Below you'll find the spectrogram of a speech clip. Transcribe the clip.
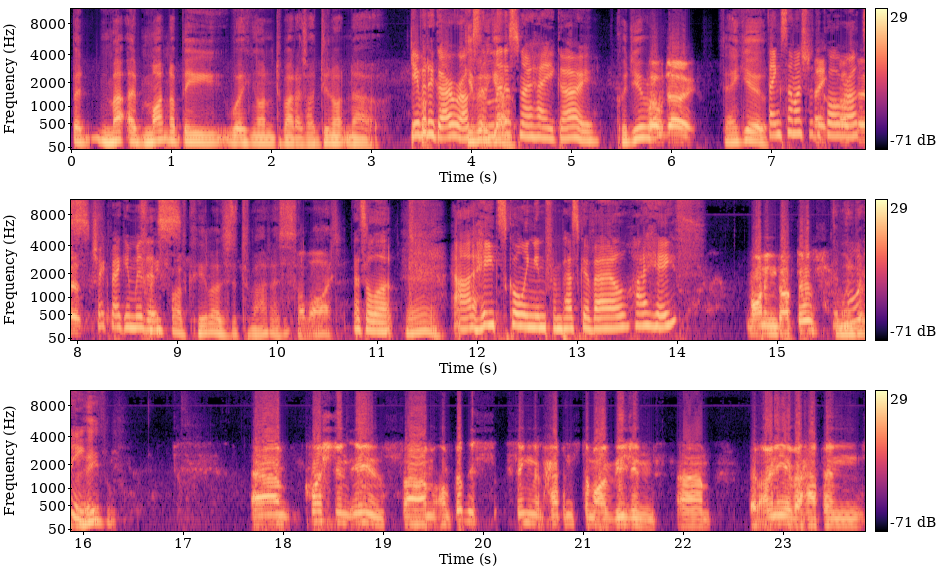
but it might not be working on tomatoes. I do not know. Give it a go, Rox, Give it a and let us know how you go. Could you? Will do. Thank you. Thanks so much for the Thanks, call, Rox. Check back in with us. 25 kilos of tomatoes. That's a lot. That's a lot. Yeah. Uh, Heath's calling in from Pascoe Vale. Hi, Heath. Morning, doctors. Good Dr. morning. Heath. Um, question is, um, I've got this thing that happens to my vision um, that only ever happens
